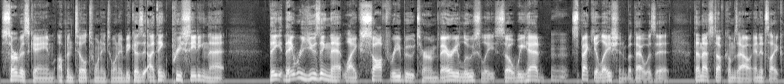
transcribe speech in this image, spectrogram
service game up until 2020. Because I think preceding that, they they were using that like soft reboot term very loosely. So we had speculation, but that was it. Then that stuff comes out, and it's like,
